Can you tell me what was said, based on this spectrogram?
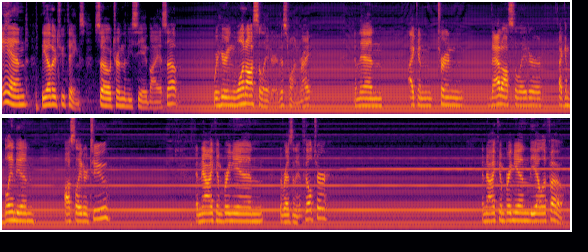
and the other two things. So turn the VCA bias up. We're hearing one oscillator, this one, right? And then I can turn that oscillator, I can blend in oscillator 2. And now I can bring in the resonant filter. And now I can bring in the LFO.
